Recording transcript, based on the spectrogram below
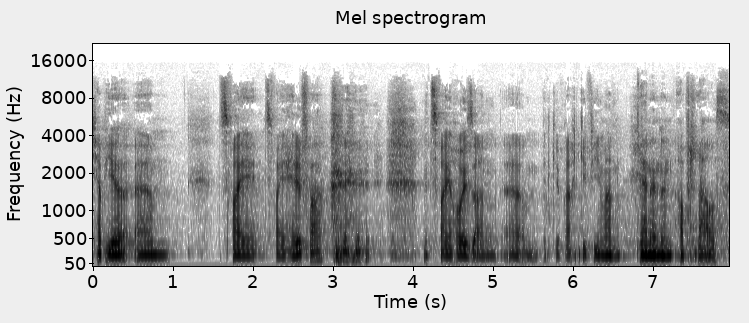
Ich habe hier ähm, zwei, zwei Helfer mit zwei Häusern ähm, mitgebracht. Gib jemand gerne einen Applaus.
